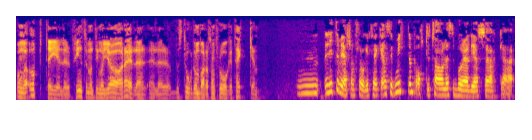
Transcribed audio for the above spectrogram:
fånga upp dig eller finns det någonting att göra eller, eller stod de bara som frågetecken? Mm, lite mer som frågetecken. Alltså i mitten på 80-talet så började jag söka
